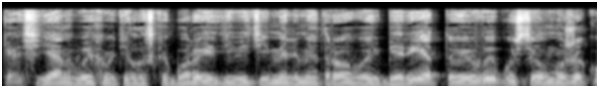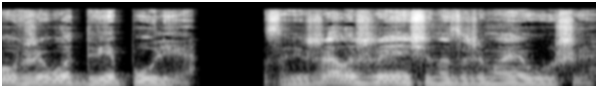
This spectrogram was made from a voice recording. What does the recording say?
Касьян выхватил из кобуры девятимиллиметровую беретту и выпустил мужику в живот две пули. Завизжала женщина, зажимая уши.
